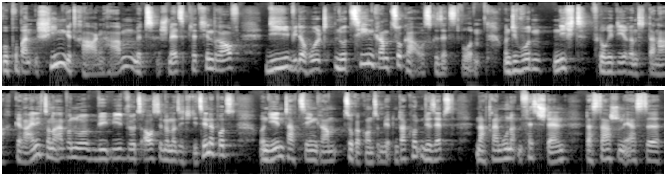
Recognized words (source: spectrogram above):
wo Probanden Schienen getragen haben mit Schmelzplättchen drauf, die wiederholt nur 10 Gramm Zucker ausgesetzt wurden. Und die wurden nicht fluoridierend danach gereinigt, sondern einfach nur, wie, wie wird es aussehen, wenn man sich die Zähne putzt und jeden Tag 10 Gramm Zucker konsumiert. Und da konnten wir selbst nach drei Monaten feststellen, dass da schon erste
